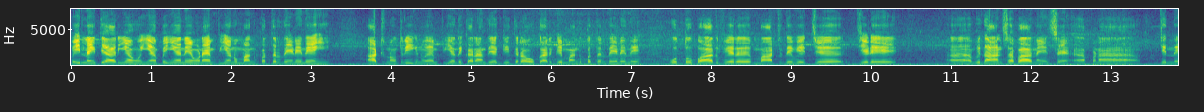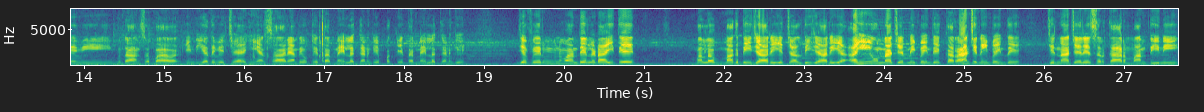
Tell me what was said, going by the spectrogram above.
ਪਹਿਲਾਂ ਹੀ ਤਿਆਰੀਆਂ ਹੋਈਆਂ ਪਈਆਂ ਨੇ, ਹੁਣ ਐਮਪੀਆਂ ਨੂੰ ਮੰਗ ਪੱਤਰ ਦੇਣੇ ਨੇ ਅਸੀਂ। 8-9 ਤਰੀਕ ਨੂੰ ਐਮਪੀਆਂ ਦੇ ਘਰਾਂ ਦੇ ਅੱਗੇ ਕਰਾਓ ਕਰਕੇ ਮੰਗ ਪੱਤਰ ਦੇਣੇ ਨੇ। ਉਸ ਤੋਂ ਬਾਅਦ ਫਿਰ ਮਾਰਚ ਦੇ ਵਿੱਚ ਜਿਹੜੇ ਵਿਧਾਨ ਸਭਾ ਨੇ, ਸ- ਆਪਣਾ ਜਿੰਨੇ ਵੀ ਵਿਧਾਨ ਸਭਾ ਇੰਡੀਆ ਦੇ ਵਿੱਚ ਹੈਗੀਆਂ ਸਾਰਿਆਂ ਦੇ ਉੱਥੇ ਧਰਨੇ ਲੱਗਣਗੇ ਪੱਕੇ ਧਰਨੇ ਲੱਗਣਗੇ। ਜੇ ਫਿਰ ਵੀ ਨਹੀਂ ਮੰਨਦੇ ਲੜਾਈ ਤੇ ਮਤਲਬ ਮਗਦੀ ਜਾ ਰਹੀ ਹੈ ਚਲਦੀ ਜਾ ਰਹੀ ਹੈ ਅਸੀਂ ਉਹਨਾਂ ਚਿਰ ਨਹੀਂ ਬੈਂਦੇ ਘਰਾਂ 'ਚ ਨਹੀਂ ਬੈਂਦੇ ਜਿੰਨਾ ਚਿਰ ਇਹ ਸਰਕਾਰ ਮੰਨਦੀ ਨਹੀਂ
